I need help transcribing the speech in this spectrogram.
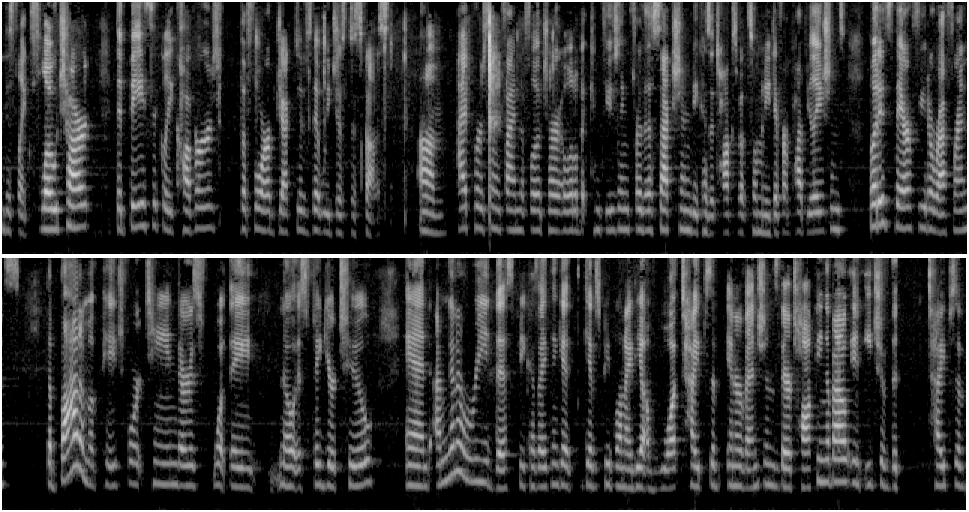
this like flow chart that basically covers the four objectives that we just discussed. Um, I personally find the flow chart a little bit confusing for this section because it talks about so many different populations, but it's there for you to reference. The bottom of page 14, there's what they know as figure two. And I'm going to read this because I think it gives people an idea of what types of interventions they're talking about in each of the types of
